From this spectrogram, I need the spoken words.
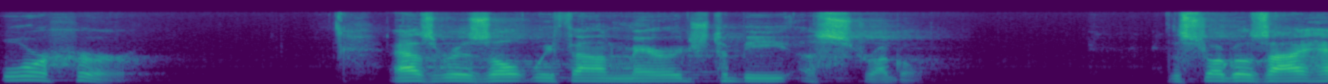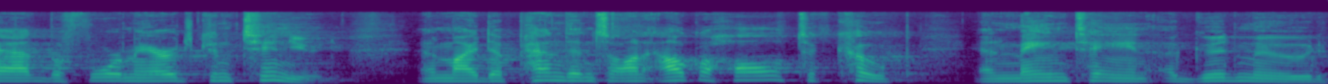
or her. As a result, we found marriage to be a struggle. The struggles I had before marriage continued, and my dependence on alcohol to cope and maintain a good mood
